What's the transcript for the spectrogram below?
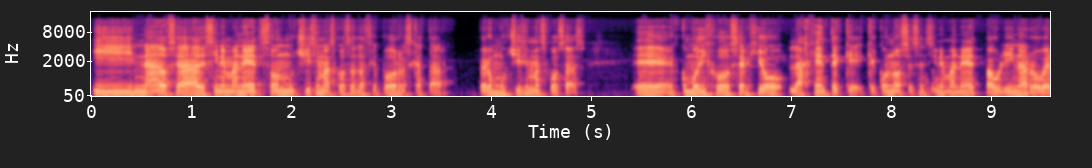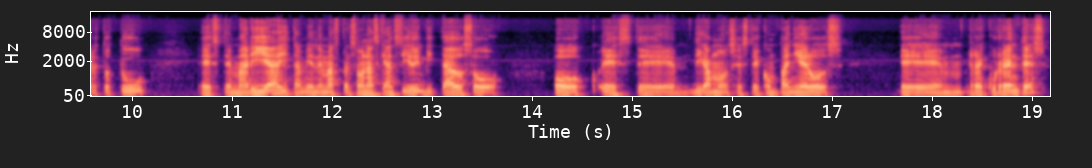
Y nada, o sea, de Cinemanet son muchísimas cosas las que puedo rescatar, pero muchísimas cosas. Eh, como dijo Sergio, la gente que, que, conoces en Cinemanet, Paulina, Roberto, tú, este, María y también demás personas que han sido invitados o, o este, digamos, este, compañeros eh, recurrentes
